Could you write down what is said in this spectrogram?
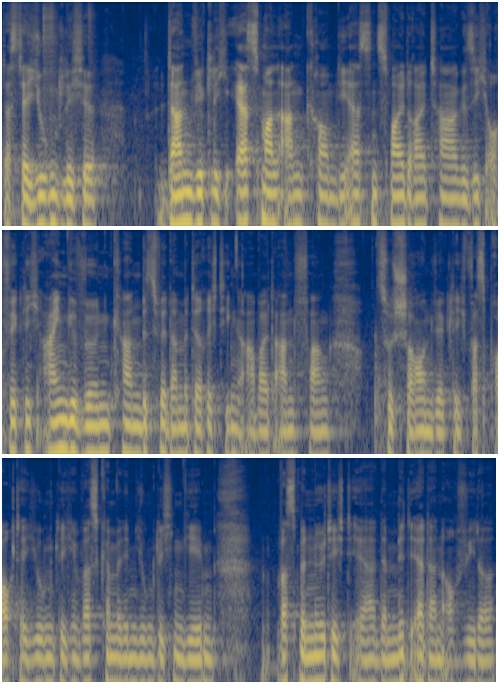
dass der Jugendliche dann wirklich erstmal ankommt, die ersten zwei, drei Tage sich auch wirklich eingewöhnen kann, bis wir dann mit der richtigen Arbeit anfangen, zu schauen wirklich, was braucht der Jugendliche, was können wir dem Jugendlichen geben, was benötigt er, damit er dann auch wieder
